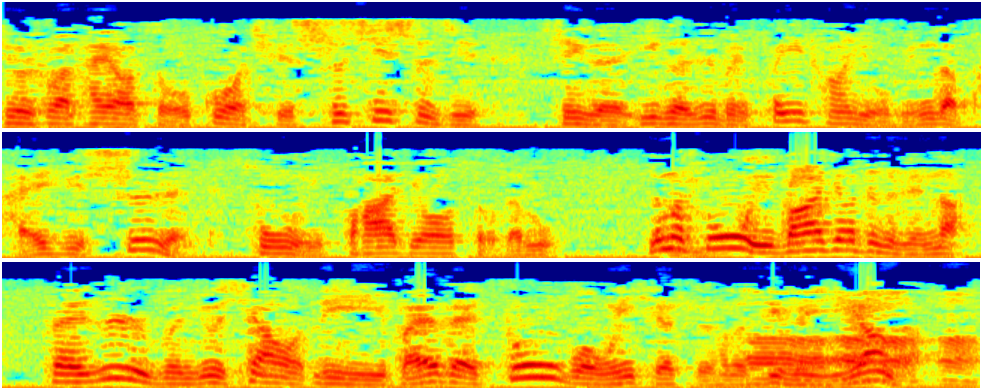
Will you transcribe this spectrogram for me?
就是说他要走过去十七世纪这个一个日本非常有名的俳句诗人松尾芭蕉走的路。那么松尾芭蕉这个人呢，在日本就像李白在中国文学史上的地位一样的啊。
